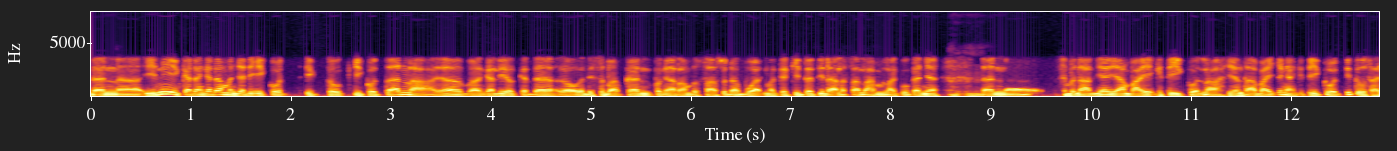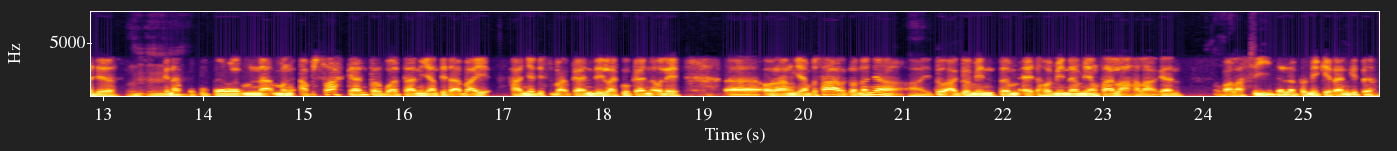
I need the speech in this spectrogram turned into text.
dan uh, ini kadang-kadang menjadi ikut ikut ikutan lah ya barangkali kalau disebabkan pengarang besar sudah buat maka kita tidaklah salah melakukannya mm-hmm. dan uh, sebenarnya yang baik kita ikutlah yang tak baik jangan kita ikut itu saja mm-hmm. kenapa kita nak mengabsahkan perbuatan yang tidak baik hanya disebabkan dilakukan oleh uh, orang yang besar kononnya mm. uh, itu argumentum ad hominem yang salah lah kan oh. falasi dalam pemikiran kita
